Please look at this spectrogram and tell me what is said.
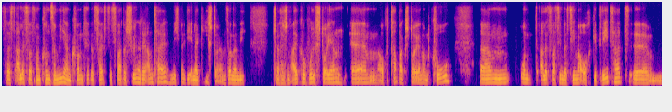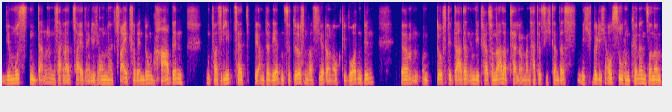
Das heißt, alles, was man konsumieren konnte. Das heißt, das war der schönere Anteil, nicht nur die Energiesteuern, sondern die klassischen Alkoholsteuern, ähm, auch Tabaksteuern und Co. Ähm, und alles, was in das Thema auch gedreht hat. Äh, wir mussten dann seinerzeit eigentlich auch eine Zweitverwendung haben, um quasi Lebzeitbeamter werden zu dürfen, was ich ja dann auch geworden bin. Ähm, und durfte da dann in die Personalabteilung. Man hatte sich dann das nicht wirklich aussuchen können, sondern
